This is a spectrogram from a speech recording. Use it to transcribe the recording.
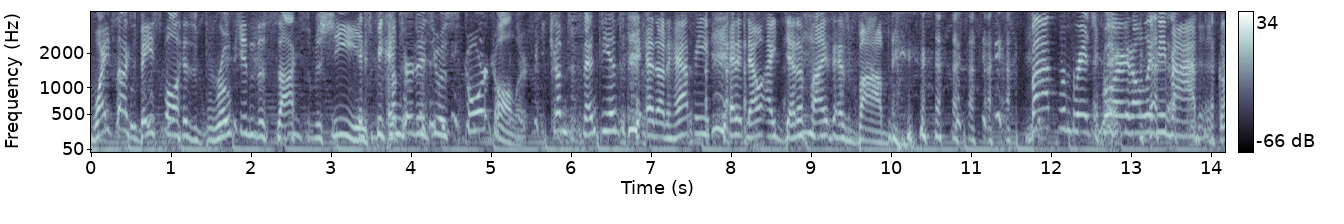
White Sox baseball has broken the Sox machine It's become- and turned it into a score caller. It becomes sentient and unhappy, and it now identifies as Bob. Bob from Bridgeport. It Bridgeport. can only be Bob. Go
